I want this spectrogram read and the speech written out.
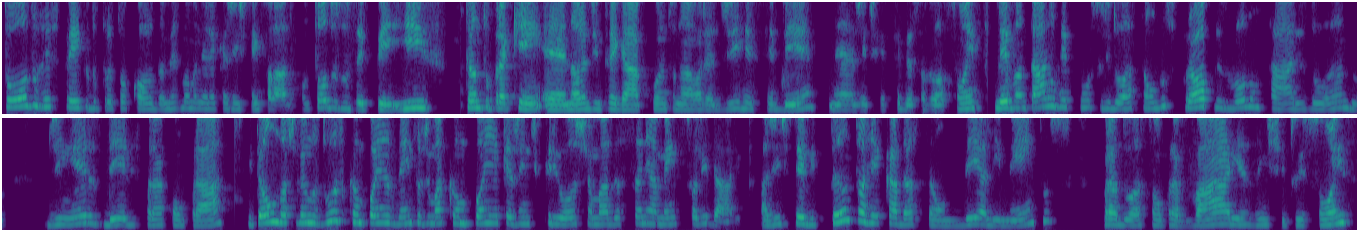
todo o respeito do protocolo, da mesma maneira que a gente tem falado com todos os EPIs, tanto para quem é, na hora de entregar quanto na hora de receber, né, a gente recebeu essas doações, levantaram recurso de doação dos próprios voluntários doando dinheiros deles para comprar. Então, nós tivemos duas campanhas dentro de uma campanha que a gente criou chamada Saneamento Solidário. A gente teve tanto arrecadação de alimentos para doação para várias instituições,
